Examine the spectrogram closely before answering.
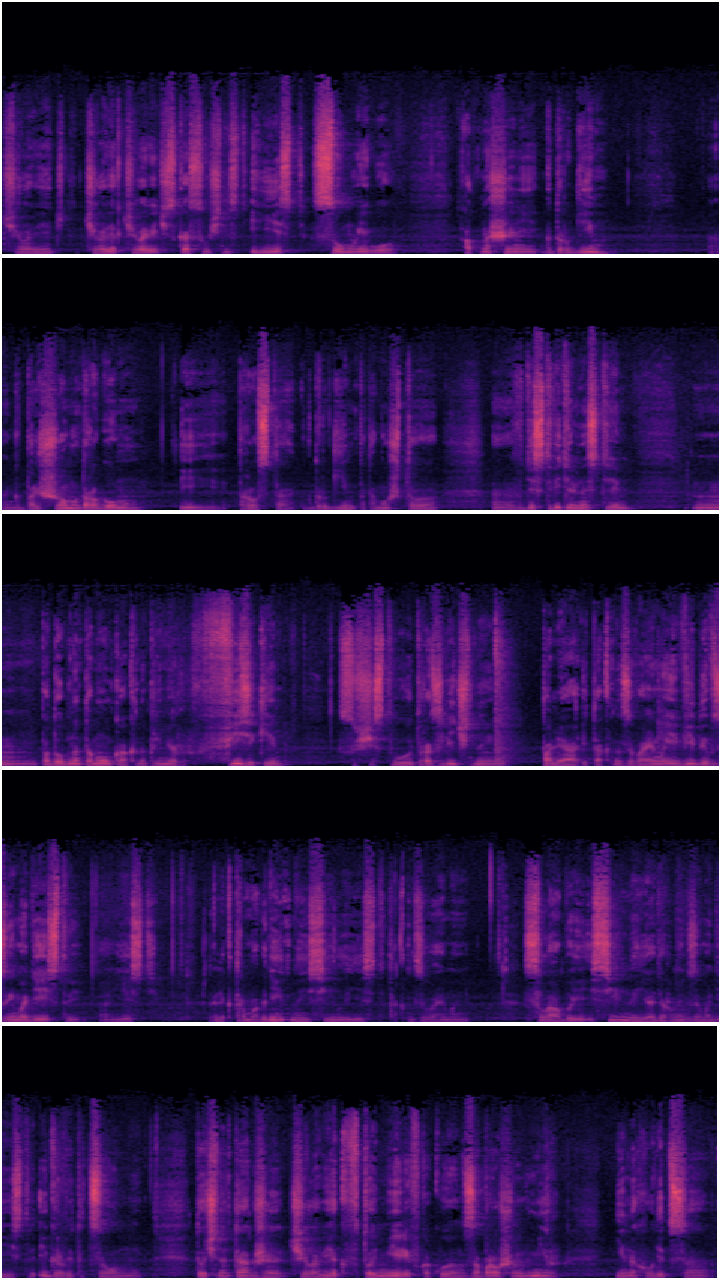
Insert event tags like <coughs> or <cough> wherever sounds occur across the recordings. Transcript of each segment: человек, человек, человеческая сущность и есть сумма его отношений к другим – к большому другому и просто к другим, потому что э, в действительности, подобно тому, как, например, в физике существуют различные поля и так называемые виды взаимодействий. Есть электромагнитные силы, есть так называемые слабые и сильные ядерные взаимодействия и гравитационные. Точно так же человек в той мере, в какой он заброшен в мир и находится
